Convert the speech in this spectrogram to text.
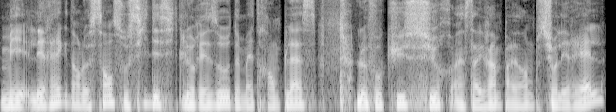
mais les règles dans le sens où si décide le réseau de mettre en place le focus sur Instagram par exemple, sur les réels,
